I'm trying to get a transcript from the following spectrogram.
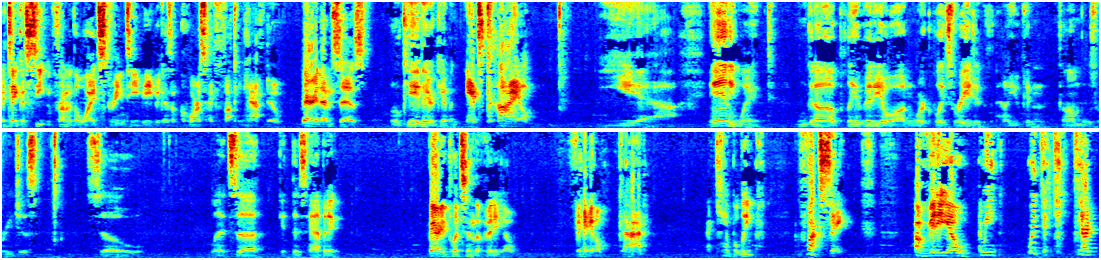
I take a seat in front of the widescreen TV because, of course, I fucking have to. Barry then says, Okay there, Kevin. It's Kyle. Yeah. Anyway, I'm gonna play a video on workplace rages and how you can calm those rages. So, let's uh, get this happening. Barry puts in the video. Fail. God. I can't believe. For fuck's sake. A video? I mean, what the.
